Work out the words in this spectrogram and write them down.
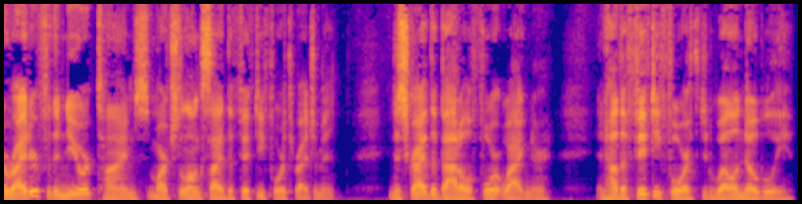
A writer for the New York Times marched alongside the 54th Regiment and described the Battle of Fort Wagner and how the 54th did well and nobly.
